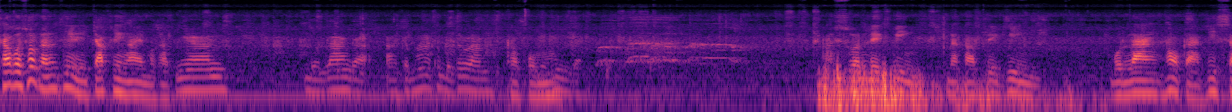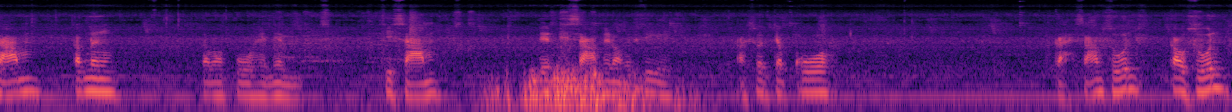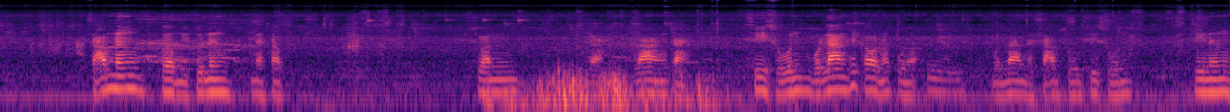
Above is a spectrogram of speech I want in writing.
ถ้าไปชดกันที่นี่จับยังไงมาครับ งานบนล่างก็อาจจะมาทั้งบนทั้งล่างครับผมนี่แหละอะ ส่วนเด็กวิ่งนะครับเด็กวิ่งบนล่างเท่ากันที่สามกับหนึ่งแต่ว่าปูให้เน้นที่สามเด่นที่สามให้ลองไปที่อะส่วนจับคูกะสามศูนย์เก้าศูนย์สามหนึ่งเพิ่มอีกตัวหนึ่งนะครับ ส่วนกะล่างกะสี่ศูนย์บนล่างที่เก่าเนาะปูเนาะงานบนล่างกับสามศูนย์สี่ศูนย์สี่หนึ่ง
